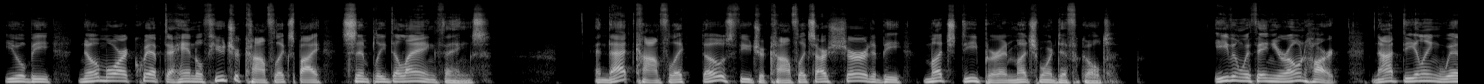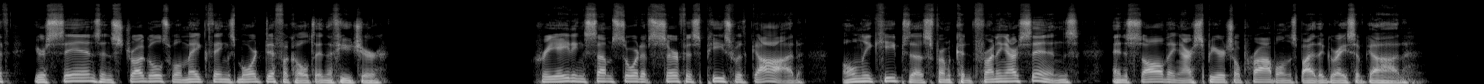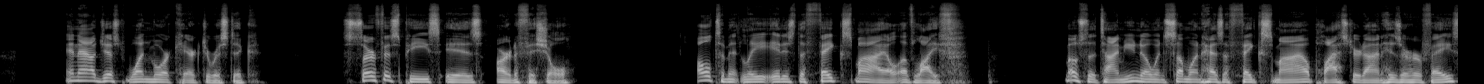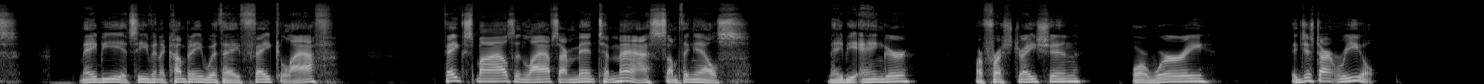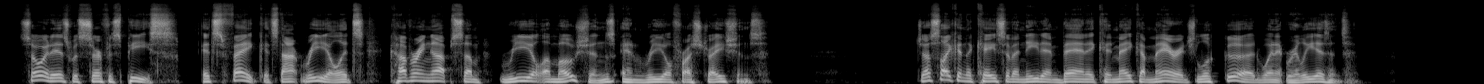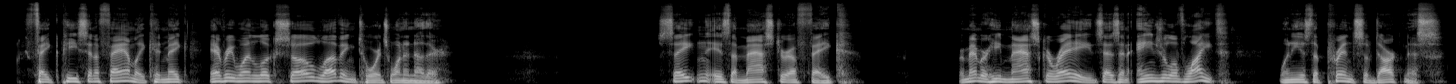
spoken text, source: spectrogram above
You will be no more equipped to handle future conflicts by simply delaying things. And that conflict, those future conflicts, are sure to be much deeper and much more difficult. Even within your own heart, not dealing with your sins and struggles will make things more difficult in the future. Creating some sort of surface peace with God only keeps us from confronting our sins and solving our spiritual problems by the grace of God. And now, just one more characteristic surface peace is artificial. Ultimately, it is the fake smile of life. Most of the time, you know when someone has a fake smile plastered on his or her face. Maybe it's even accompanied with a fake laugh. Fake smiles and laughs are meant to mask something else. Maybe anger or frustration or worry. They just aren't real. So it is with surface peace. It's fake. It's not real. It's covering up some real emotions and real frustrations. Just like in the case of Anita and Ben, it can make a marriage look good when it really isn't. Fake peace in a family can make everyone look so loving towards one another. Satan is the master of fake. Remember, he masquerades as an angel of light when he is the prince of darkness.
